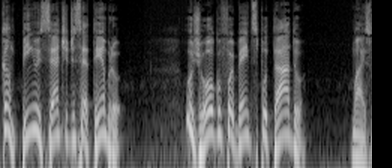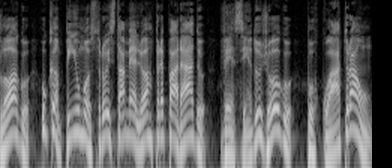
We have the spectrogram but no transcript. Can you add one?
Campinhos 7 de setembro. O jogo foi bem disputado. Mas logo, o Campinho mostrou estar melhor preparado, vencendo o jogo por 4 a 1.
